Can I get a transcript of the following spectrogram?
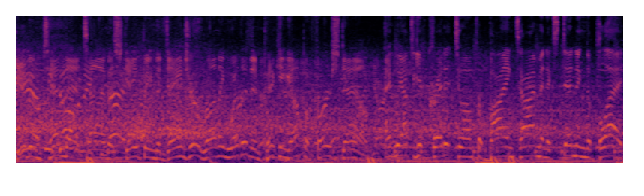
Give him 10 that time, escaping the danger, running with it, and picking up a first down. And we have to give credit to him for buying time and extending the play.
